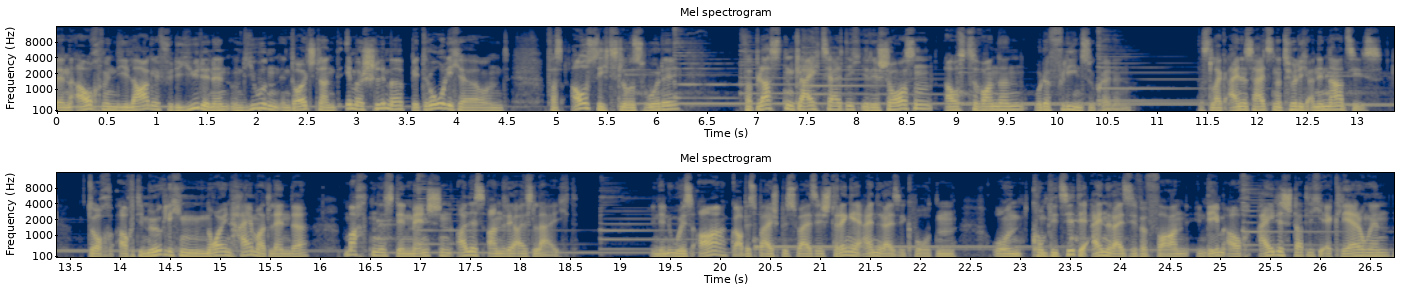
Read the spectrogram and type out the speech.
Denn auch wenn die Lage für die Jüdinnen und Juden in Deutschland immer schlimmer, bedrohlicher und fast aussichtslos wurde, verblassten gleichzeitig ihre Chancen, auszuwandern oder fliehen zu können. Das lag einerseits natürlich an den Nazis, Doch auch die möglichen neuen Heimatländer machten es den Menschen alles andere als leicht. In den USA gab es beispielsweise strenge Einreisequoten und komplizierte Einreiseverfahren, in dem auch eidesstattliche Erklärungen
